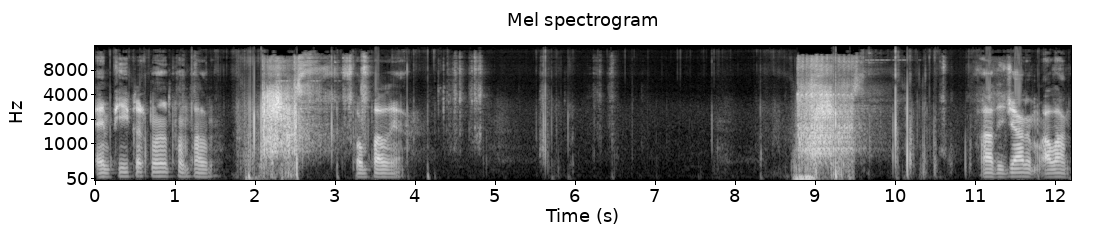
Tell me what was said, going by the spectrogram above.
MP40 mı pompalı mı? Pompalı ya. Hadi canım alan.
